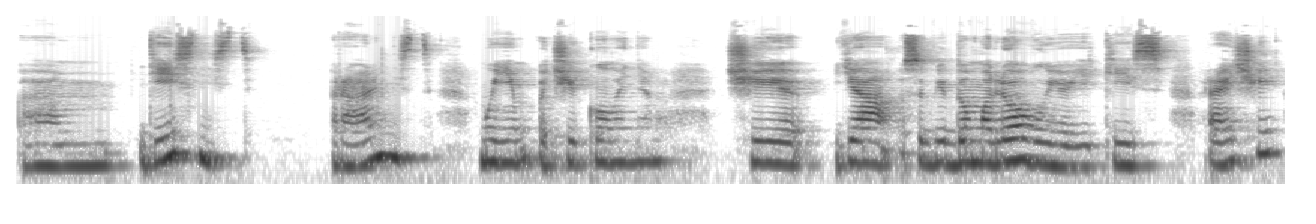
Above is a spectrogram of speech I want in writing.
ем, дійсність, реальність моїм очікуванням, чи я собі домальовую якісь речі,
